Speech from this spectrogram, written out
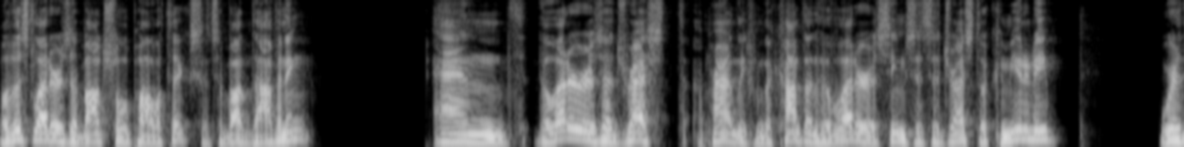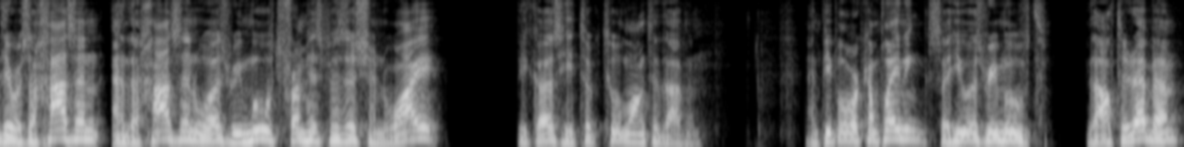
Well, this letter is about Shul politics. It's about davening. And the letter is addressed, apparently from the content of the letter, it seems it's addressed to a community where there was a chazan and the chazan was removed from his position. Why? Because he took too long to daven. And people were complaining, so he was removed. The Alter Rebbe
